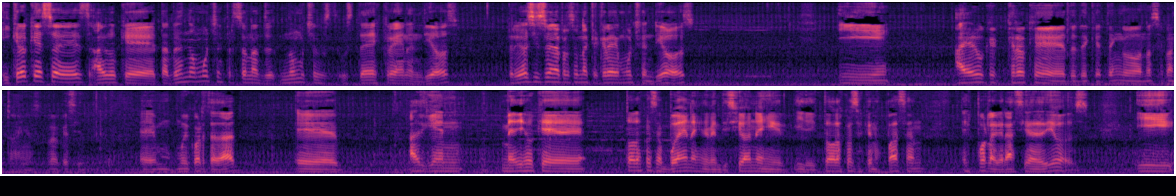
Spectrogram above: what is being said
y creo que eso es algo que tal vez no muchas personas, no muchos de ustedes creen en Dios, pero yo sí soy una persona que cree mucho en Dios. Y hay algo que creo que desde que tengo no sé cuántos años, creo que sí, eh, muy corta edad, eh, alguien me dijo que todas las cosas buenas y bendiciones y, y, todas las cosas que nos pasan es por la gracia de Dios. Y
